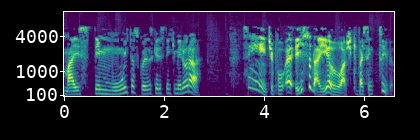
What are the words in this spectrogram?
mas tem muitas coisas que eles têm que melhorar. Sim, tipo, é, isso daí eu acho que vai ser impossível.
